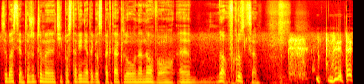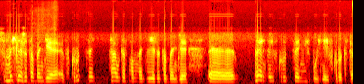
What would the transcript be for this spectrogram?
Sebastian, to życzymy Ci postawienia tego spektaklu na nowo, no wkrótce. Też myślę, że to będzie wkrótce cały czas mam nadzieję, że to będzie prędzej wkrótce niż później wkrótce.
